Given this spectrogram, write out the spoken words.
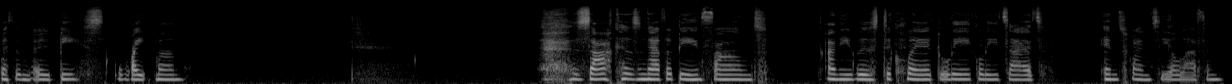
with an obese white man. Zach has never been found and he was declared legally dead in 2011.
